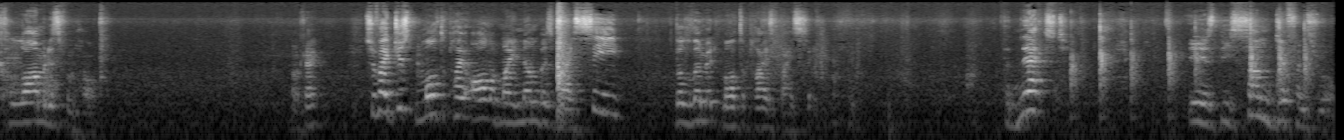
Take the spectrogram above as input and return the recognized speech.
kilometers from home. Okay? So if I just multiply all of my numbers by c, the limit multiplies by c. The next is the sum difference rule.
